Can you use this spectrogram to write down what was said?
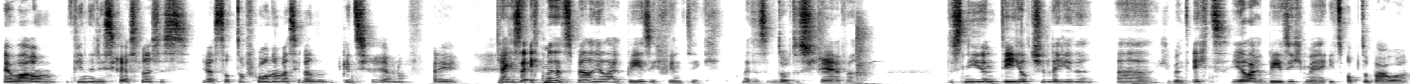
En waarom vinden die schrijfspelletjes juist zo tof? Gewoon omdat je dan kunt schrijven of... Allee, Ja, je bent echt met het spel heel erg bezig, vind ik. Met het, door te schrijven. Dus niet een tegeltje leggen. Eh, je bent echt heel erg bezig met iets op te bouwen.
